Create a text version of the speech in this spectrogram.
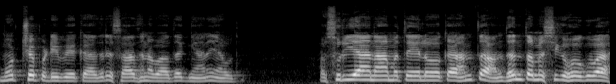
ಮೋಕ್ಷ ಪಡಿಬೇಕಾದರೆ ಸಾಧನವಾದ ಜ್ಞಾನ ಯಾವುದು? ಅಸುರ್ಯಾನಾಮತೆ ಲೋಕ ಅಂತ ಅಂಧಂತಮಸ್ಸಿಗೆ ಹೋಗುವ,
